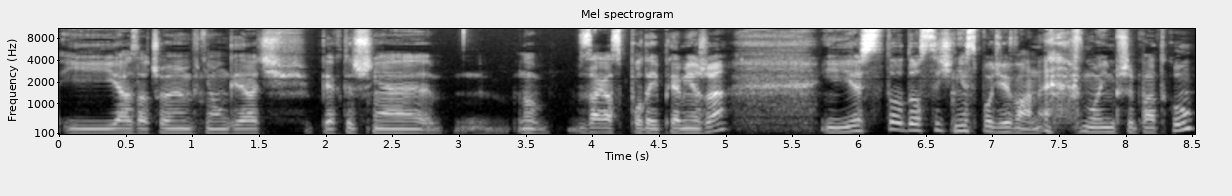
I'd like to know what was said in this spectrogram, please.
i ja zacząłem w nią grać praktycznie no, zaraz po tej premierze. I jest to dosyć niespodziewane w moim przypadku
